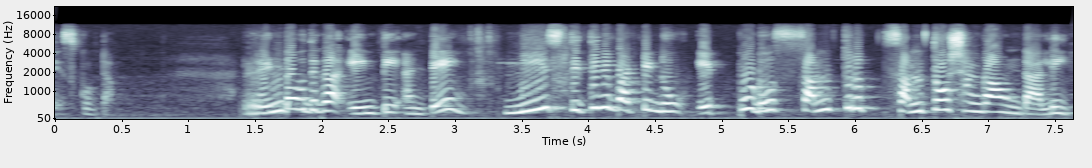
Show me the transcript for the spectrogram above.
చేసుకుంటాం. రెండవదిగా ఏంటి అంటే నీ స్థితిని బట్టి నువ్వు ఎప్పుడు సంతృప్ సంతోషంగా ఉండాలి.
